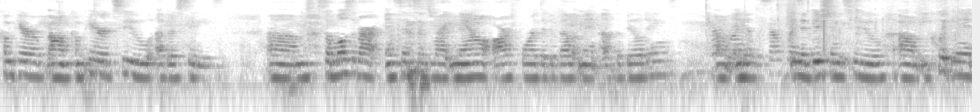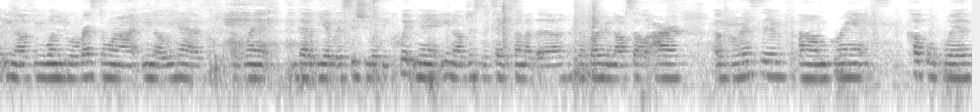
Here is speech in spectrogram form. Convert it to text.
compare, um, compared to other cities. Um, so most of our incentives right now are for the development of the buildings. Um, in, in addition to, um, equipment, you know, if you wanna do a restaurant, you know, we have a grant that'll be able to assist you with equipment, you know, just to take some of the, the burden off. So our aggressive, um, grants coupled with,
